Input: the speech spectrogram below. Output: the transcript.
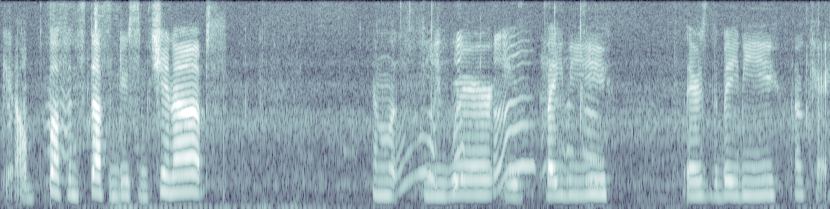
get all buff and stuff and do some chin-ups. And let's see, where is baby? There's the baby. Okay.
